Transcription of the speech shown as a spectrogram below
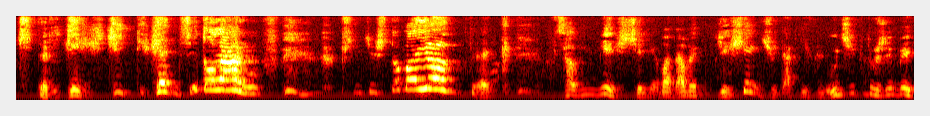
40 tysięcy dolarów? Przecież to majątek. W całym mieście nie ma nawet dziesięciu takich ludzi, którzy by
